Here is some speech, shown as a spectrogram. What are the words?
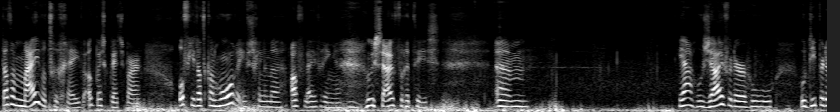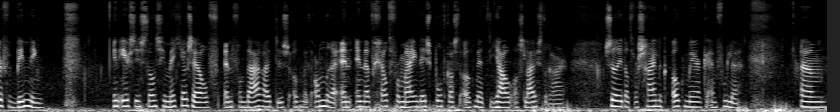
dat aan mij wil teruggeven. Ook best kwetsbaar. Of je dat kan horen in verschillende afleveringen. hoe zuiver het is. Um, ja, hoe zuiverder, hoe, hoe dieper de verbinding. In eerste instantie met jouzelf. En van daaruit dus ook met anderen. En, en dat geldt voor mij in deze podcast ook met jou als luisteraar. Zul je dat waarschijnlijk ook merken en voelen. Um,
